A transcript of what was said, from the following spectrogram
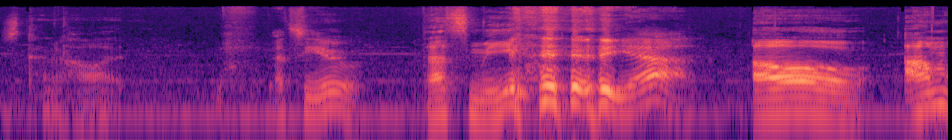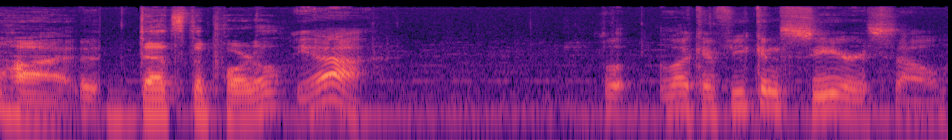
It's kind of hot. That's you. That's me? yeah, oh, I'm hot. That's the portal? yeah. L- look, if you can see yourself,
